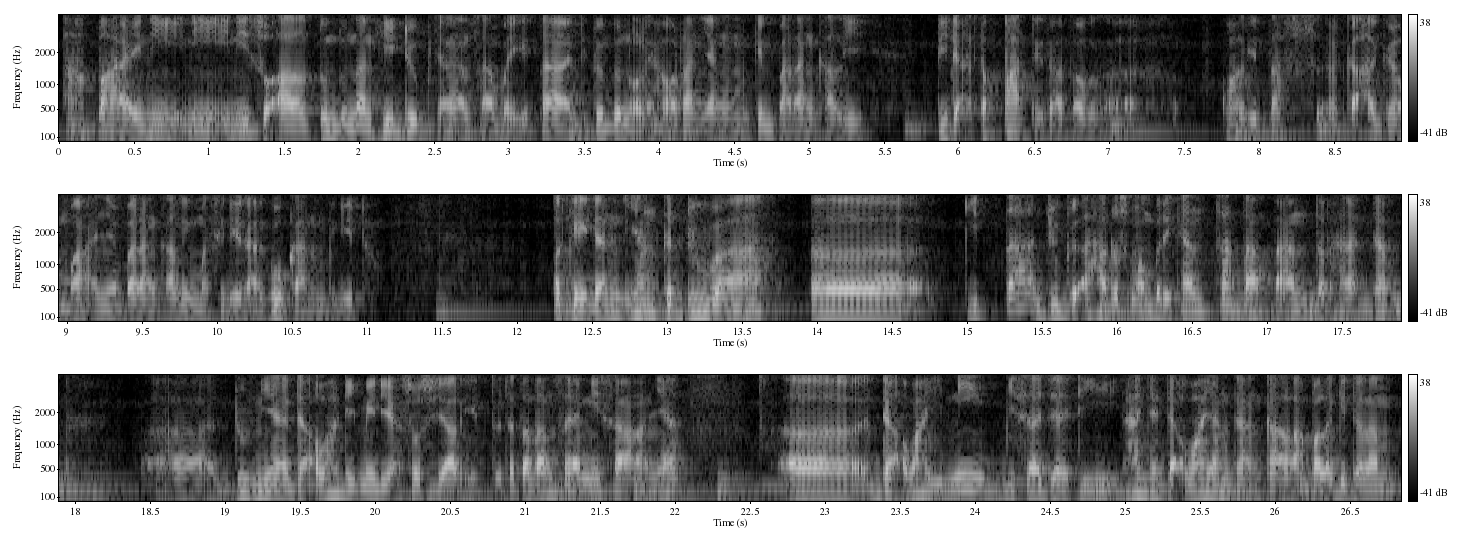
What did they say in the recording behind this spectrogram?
apa ini ini ini soal tuntunan hidup jangan sampai kita dituntun oleh orang yang mungkin barangkali tidak tepat itu atau uh, kualitas eh, keagamaannya barangkali masih diragukan begitu. Oke, okay, dan yang kedua, uh, kita juga harus memberikan catatan terhadap uh, dunia dakwah di media sosial itu. Catatan saya misalnya, dakwah ini bisa jadi hanya dakwah yang dangkal, apalagi dalam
